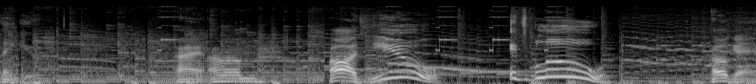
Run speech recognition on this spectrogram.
Thank you. All right. Um. Oh, it's you! It's Blue! Okay.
